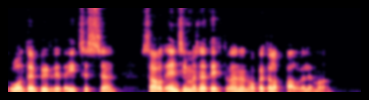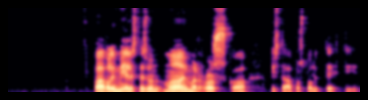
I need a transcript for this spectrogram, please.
luonteenpiirteitä itsessään, saavat ensimmäisenä tehtävänä opetella palvelemaan. Paavalin mielestä se on maailman roskaa, mistä apostolit tehtiin.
